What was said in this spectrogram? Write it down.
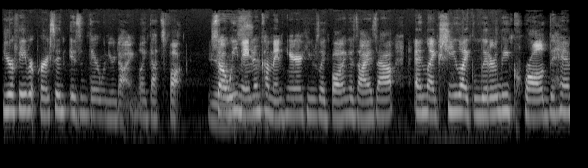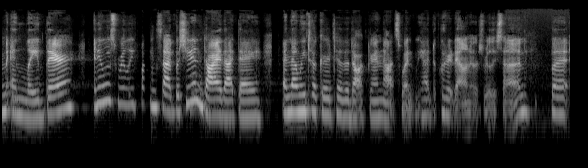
your favorite person isn't there when you're dying. Like that's fucked. So we made him come in here. He was like bawling his eyes out. And like she like literally crawled to him and laid there and it was really fucking sad but she didn't die that day. And then we took her to the doctor and that's when we had to put her down. It was really sad. But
